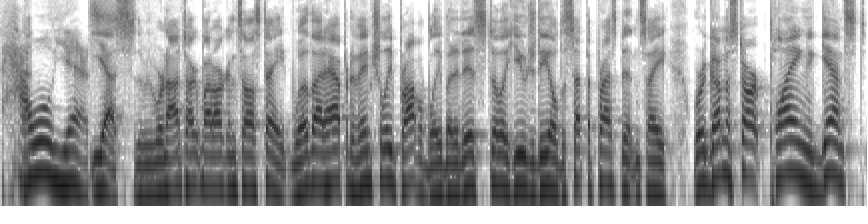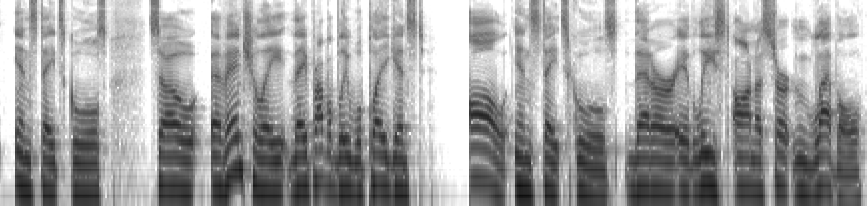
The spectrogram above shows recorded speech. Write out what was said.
Howell, yes. Yes, we're not talking about Arkansas State. Will that happen eventually? Probably, but it is still a huge deal to set the precedent and say we're going to start playing against in state schools. So eventually, they probably will play against all in state schools that are at least on a certain level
